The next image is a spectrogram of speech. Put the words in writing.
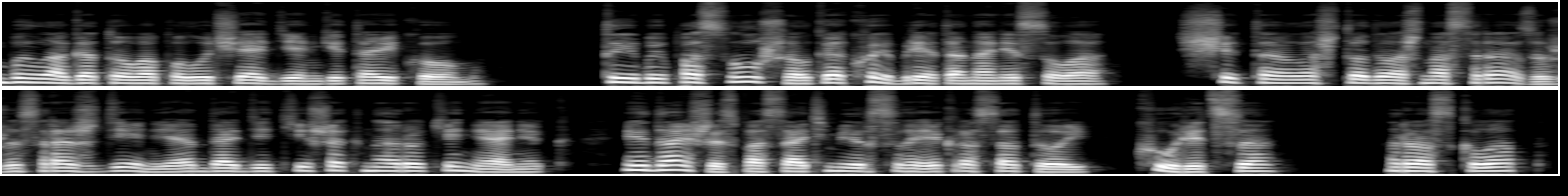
была готова получать деньги тайком. Ты бы послушал, какой бред она несла. Считала, что должна сразу же с рождения отдать детишек на руки нянек и дальше спасать мир своей красотой. Курица. Расклад.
